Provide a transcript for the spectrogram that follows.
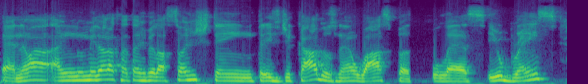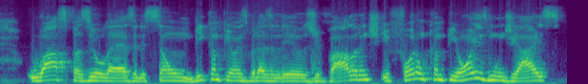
É, no, no melhor atleta revelação a gente tem três indicados, né? O Aspas, o Les e o Brains. O Aspas e o Les, eles são bicampeões brasileiros de Valorant e foram campeões mundiais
